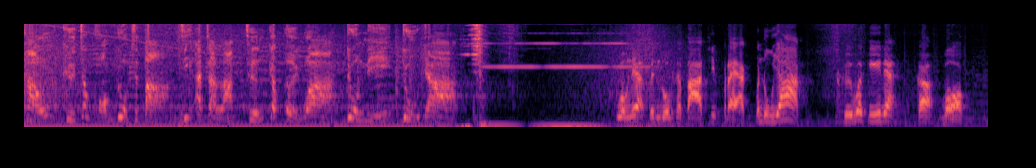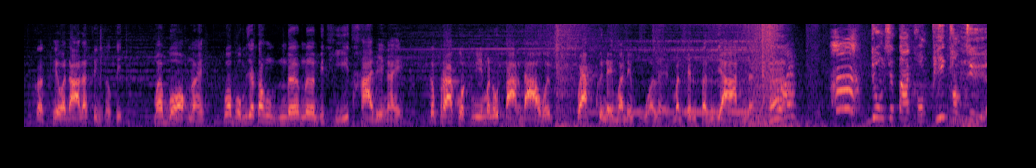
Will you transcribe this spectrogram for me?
เขาคือเจ้าของดวงชะตาที่อาจารย์ลักษณ์ถึงกับเอ่ยว่า ดวงนี้ดูยาก ดวงเนี้ยเป็นดวงชะตาที่แปลกมันดูยาก คือเมื่อกี้เนี่ยก็บอกกับเทวดาและสิ่งศักดิ์สิทธิ์ มาบอกหน่อย ว่าผมจะต้องเดินเนินวิถีทายไปยังไง ก็ปรากฏมีมนุษย์ต่างดาวไว้แวบขึ้นในมาในหัวเลย มันเป็นสัญญาณนะ ดวงชะตาของพีททองเจือ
